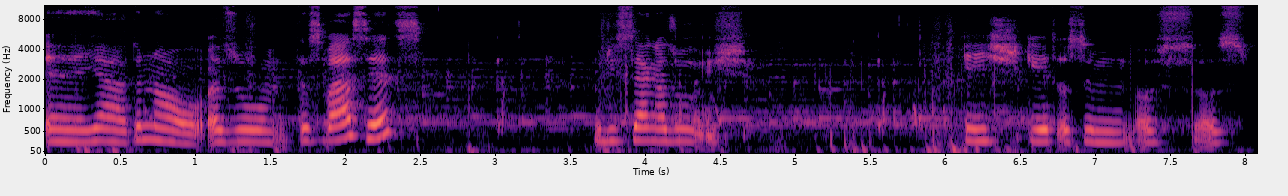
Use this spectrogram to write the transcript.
Äh, ja, genau. Also das war's jetzt. Würde ich sagen, also ich. Ich gehe jetzt aus dem. aus. aus.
